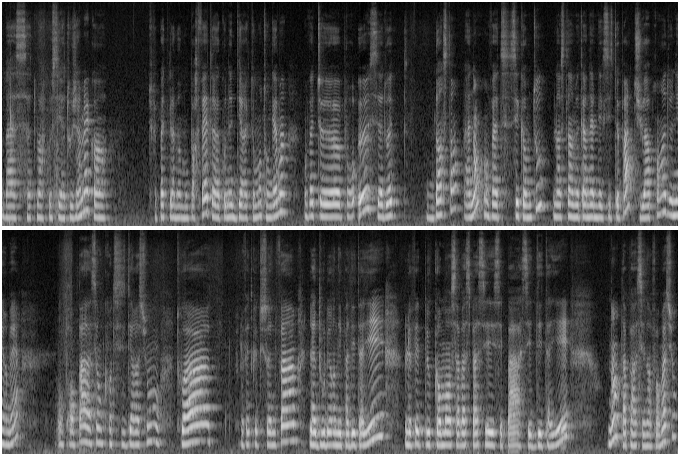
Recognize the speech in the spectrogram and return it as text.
bah ça te marque aussi à tout jamais, quoi. Tu peux pas être la maman parfaite à connaître directement ton gamin. En fait, euh, pour eux, ça doit être d'instinct. Bah non, en fait, c'est comme tout. L'instinct maternel n'existe pas. Tu apprends à devenir mère. On prend pas assez en considération toi, le fait que tu sois une femme, la douleur n'est pas détaillée, le fait de comment ça va se passer, c'est pas assez détaillé. Non, t'as pas assez d'informations.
